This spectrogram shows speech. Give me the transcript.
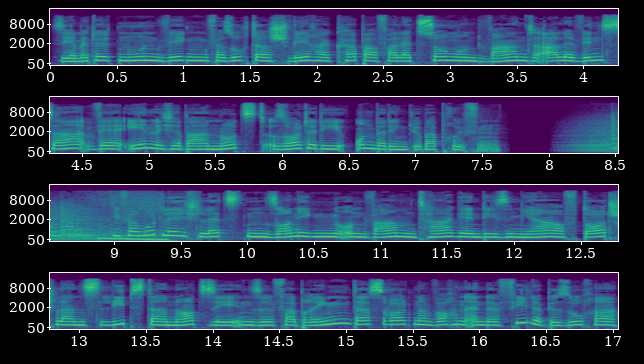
Sie ermittelt nun wegen versuchter schwerer Körperverletzung und warnt alle Winzer, wer ähnliche Bahn nutzt, sollte die unbedingt überprüfen. Die vermutlich letzten sonnigen und warmen Tage in diesem Jahr auf Deutschlands liebster Nordseeinsel verbringen, das wollten am Wochenende viele Besucher.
